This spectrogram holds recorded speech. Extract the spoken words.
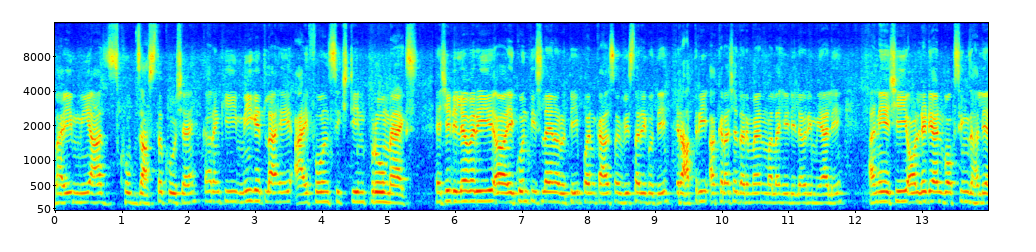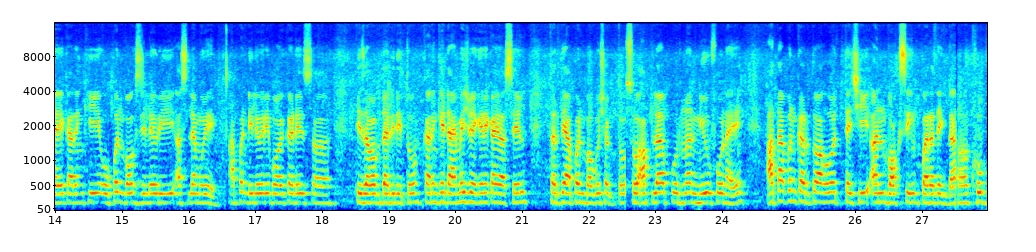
भाई मी आज खूप जास्त खुश आहे कारण की मी घेतला आहे आयफोन सिक्स्टीन प्रो मॅक्स त्याची डिलेवरी एकोणतीसला येणार होती पण काल सव्वीस तारीख होती. रात्री अकराच्या दरम्यान मला ही डिलेवरी मिळाली. आणि याची ऑलरेडी अनबॉक्सिंग झाली आहे कारण की ओपन बॉक्स डिलेवरी असल्यामुळे आपण डिलेवरी बॉयकडेच ती जबाबदारी देतो. कारण की डॅमेज वगैरे काही असेल तर ते आपण बघू शकतो. सो आपला पूर्ण न्यू फोन आहे. आता आपण करतो आहोत त्याची अनबॉक्सिंग परत एकदा. खूप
